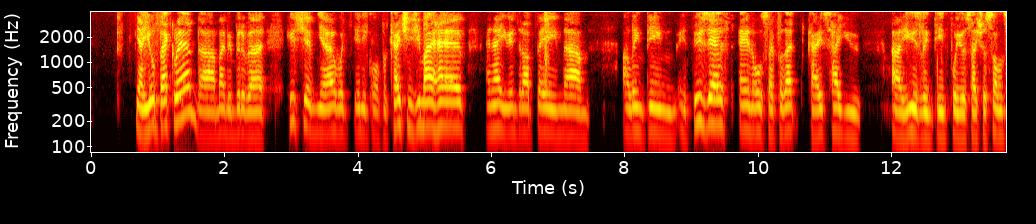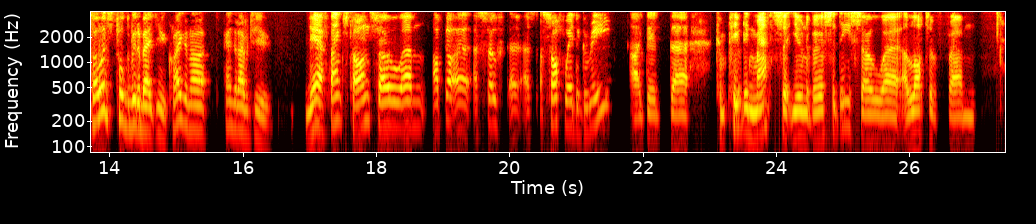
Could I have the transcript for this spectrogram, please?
you know, your background, uh, maybe a bit of a history of, you know, what any qualifications you may have and how you ended up being um, a LinkedIn enthusiast and also for that case, how you uh, use LinkedIn for your social selling. So let's talk a bit about you, Craig, and I'll hand it over to you. Yeah, thanks, Con. So um, I've got a, a, a, a, software degree. I did uh, computing maths at university, so uh, a lot of um,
